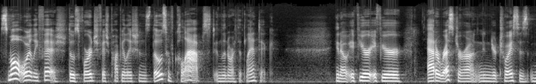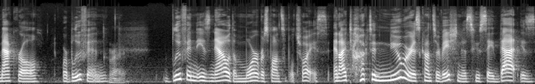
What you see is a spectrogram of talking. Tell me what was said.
Small oily fish, those forage fish populations, those have collapsed in the North Atlantic. You know, if you're if you're at a restaurant and your choice is mackerel or bluefin, right. bluefin is now the more responsible choice. And I talk to numerous conservationists who say that is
